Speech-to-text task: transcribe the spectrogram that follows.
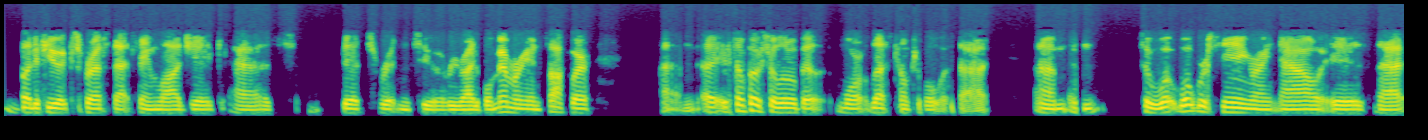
But if you express that same logic as bits written to a rewritable memory in software, um, uh, some folks are a little bit more less comfortable with that. Um, and so what what we're seeing right now is that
